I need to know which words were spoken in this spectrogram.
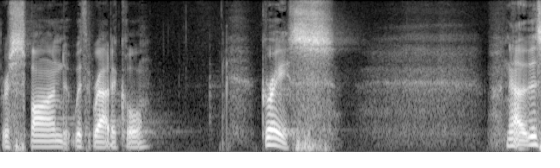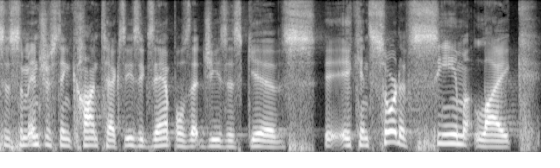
respond with radical grace. Now, this is some interesting context. These examples that Jesus gives, it, can sort of seem like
